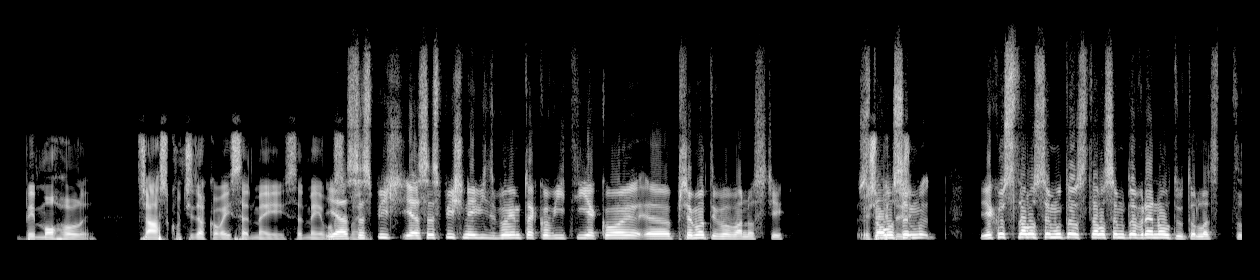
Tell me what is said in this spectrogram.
by mohl třeba skončit takovej sedmý, sedmý, osmý. Já se spíš, já se spíš nejvíc bojím takový tý jako uh, přemotivovanosti. Stalo se, mu, jako stalo se mu to, stalo se mu to v Renaultu tohle, to,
